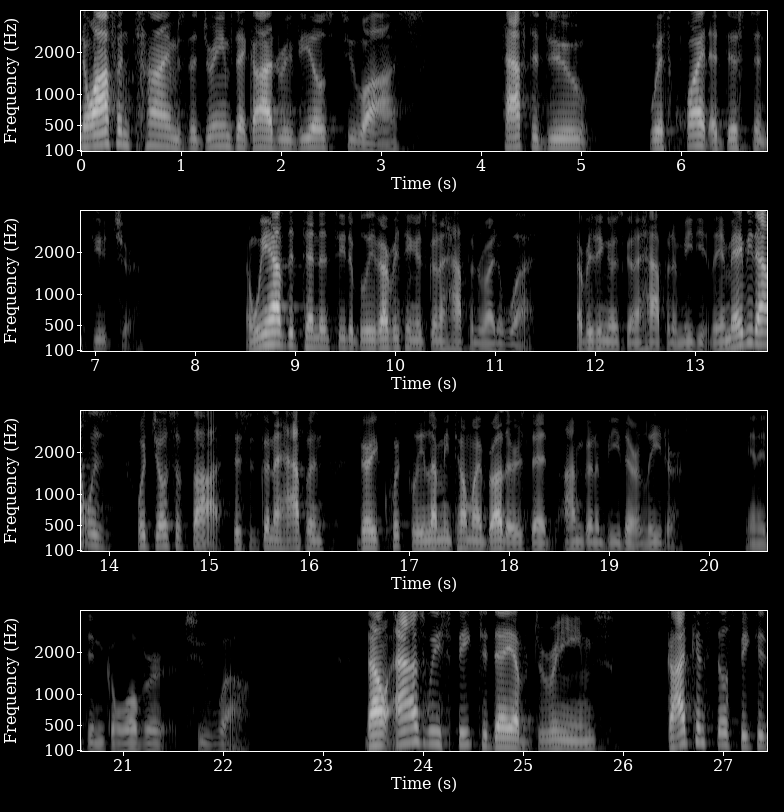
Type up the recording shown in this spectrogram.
You know, oftentimes the dreams that God reveals to us have to do with quite a distant future. And we have the tendency to believe everything is going to happen right away. Everything is going to happen immediately. And maybe that was what Joseph thought. This is going to happen very quickly, let me tell my brothers that I'm going to be their leader. And it didn't go over too well. Now, as we speak today of dreams, God can still speak to,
